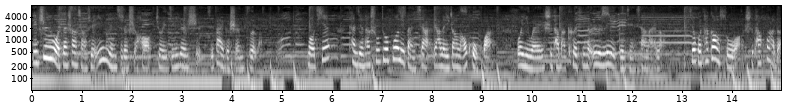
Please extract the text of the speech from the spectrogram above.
以至于我在上小学一年级的时候就已经认识几百个生字了。某天看见他书桌玻璃板下压了一张老虎画，我以为是他把客厅的日历给剪下来了，结果他告诉我是他画的。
